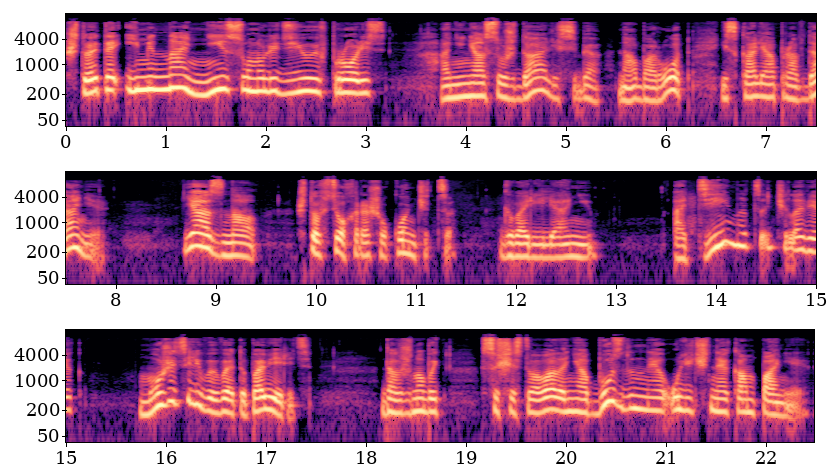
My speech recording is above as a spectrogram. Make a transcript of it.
что это именно они сунули Дьюи в прорезь. Они не осуждали себя, наоборот, искали оправдания. «Я знал, что все хорошо кончится», — говорили они. «Одиннадцать человек. Можете ли вы в это поверить? Должно быть, существовала необузданная уличная компания,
